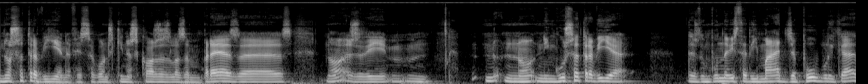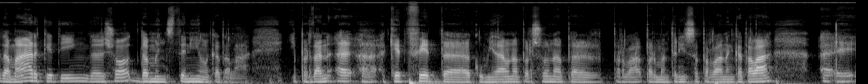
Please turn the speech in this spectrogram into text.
no s'atrevien a fer segons quines coses les empreses, no? És a dir, mm, no, no, ningú s'atrevia des d'un punt de vista d'imatge pública, de màrqueting, d'això, de menys tenir el català. I, per tant, eh, eh, aquest fet d'acomiadar una persona per, parlar, per mantenir-se parlant en català eh,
